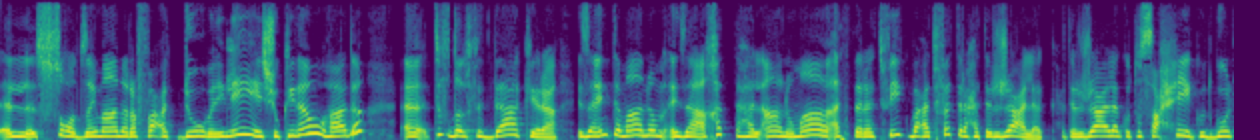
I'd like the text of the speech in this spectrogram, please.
الصوت زي ما أنا رفعت دوبني. ليش؟ وكذا وهذا. تفضل في الذاكرة. إذا أنت ما نم إذا أخذتها الآن وما أثرت فيك بعد فترة حترجع لك. حترجع لك وتصحيك وتقول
